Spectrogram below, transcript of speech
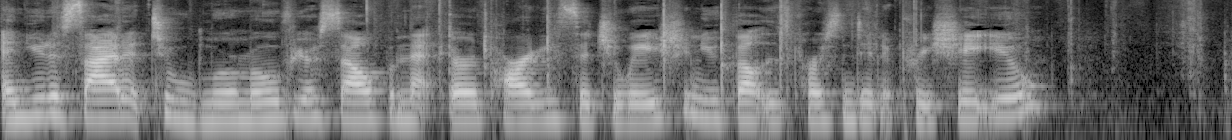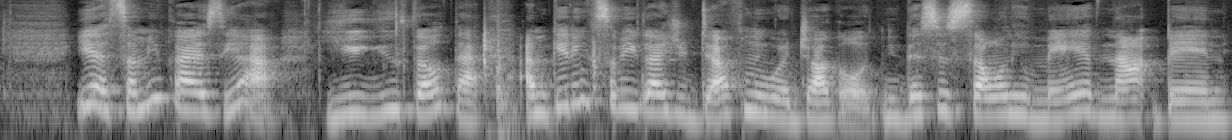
and you decided to remove yourself from that third party situation. You felt this person didn't appreciate you. Yeah, some of you guys, yeah, you you felt that. I'm getting some of you guys, you definitely were juggled. This is someone who may have not been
